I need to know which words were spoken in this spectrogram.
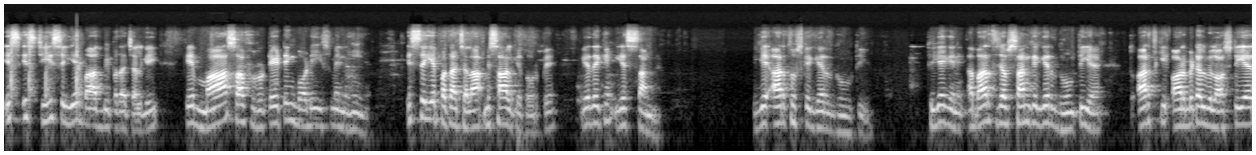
इस इस चीज़ से ये बात भी पता चल गई कि मास ऑफ़ रोटेटिंग बॉडी इसमें नहीं है। इससे ये पता चला, मिसाल के तौर पे, ये देखें, ये सन है। ये अर्थ उसके गिर्द घूमती है। ठीक है कि नहीं? अब अर्थ जब सन के गिर्द घूमती है तो अर्थ की ऑर्बिटल वेलोसिटी है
